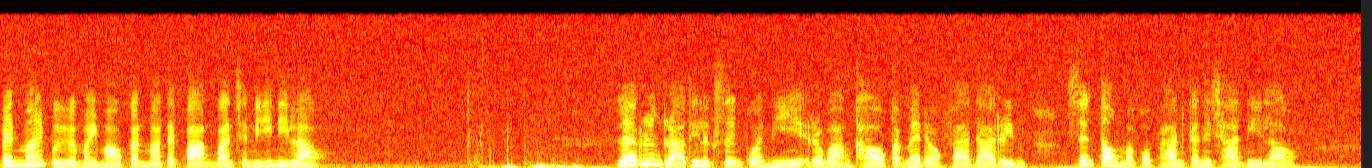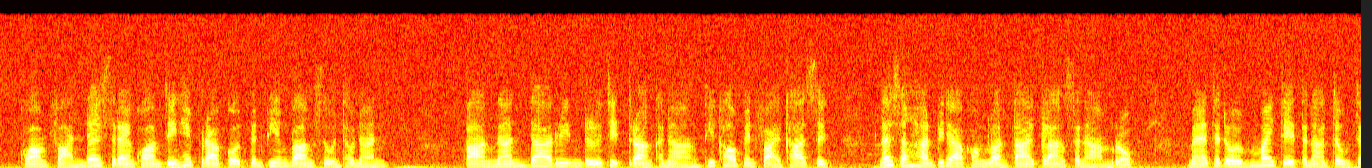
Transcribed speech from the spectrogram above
เป็นไม้เบื่อไม้เมากันมาแต่ปางบานชนีนี่เล่า และเรื่องราวที่ลึกซึ้งกว่านี้ระหว่างเขากับแม่ดอกฟ้าดาริน ซึ่งต้องมาพบพานกันในชาตินี้เล่า ความฝันได้แสดงความจริงให้ปรากฏเป็นเพียงบางส่วนเท่านั้นปางนั้นดารินหรือจิตรางคนางที่เขาเป็นฝ่ายฆ่าศึก และสังหารปิดาของหล่อนตายกลางสนามรบ แม้จะโดยไม่เจตนาจงใจ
